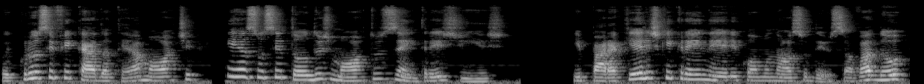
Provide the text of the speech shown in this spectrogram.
Foi crucificado até a morte e ressuscitou dos mortos em três dias. E para aqueles que creem nele como nosso Deus Salvador,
